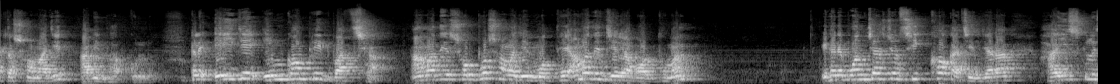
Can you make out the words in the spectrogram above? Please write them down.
একটা সমাজে আবির্ভাব করল। তাহলে এই যে ইনকমপ্লিট বাচ্চা, আমাদের সভ্য সমাজের মধ্যে, আমাদের জেলা বর্ধমান, এখানে পঞ্চাশ জন শিক্ষক আছেন, যারা হাই স্কুলে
